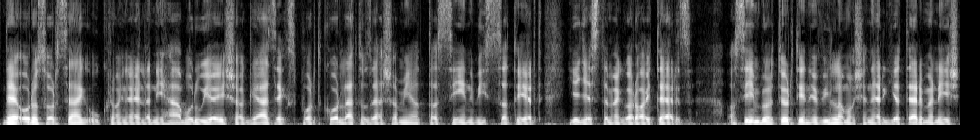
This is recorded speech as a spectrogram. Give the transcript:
de Oroszország Ukrajna elleni háborúja és a gázexport korlátozása miatt a szén visszatért, jegyezte meg a Reuters. A szénből történő villamosenergia termelés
